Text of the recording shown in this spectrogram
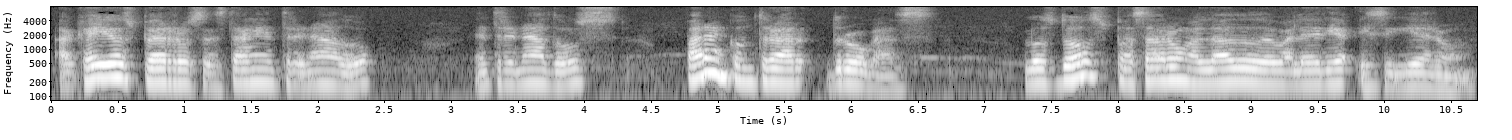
Aquellos perros están entrenados para encontrar drogas. Los dos pasaron al lado de Valeria y siguieron.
